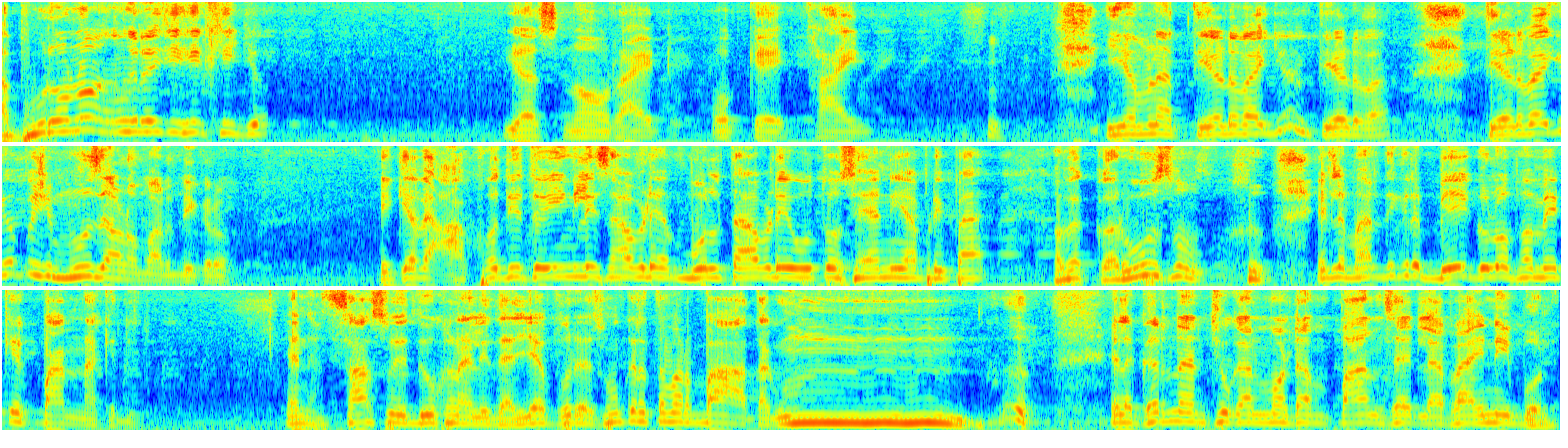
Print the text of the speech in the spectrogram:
આ ભૂરો નો અંગ્રેજી શીખી ગયો. Yes no right okay fine એ હમણાં તેડવા ગયો ને, તેડવા. તેડવા ગયો પછી મૂંઝાણો મારો દીકરો. એ કે હવે આખો દી તો ઇંગ્લિશ આવડે, બોલતા આવડે એવું તો છે નહીં આપણી પાસે. હવે કરવું શું? એટલે મારા દીકરે બે ગ્લોફ અમે એક પાન નાખી દીધું. એને સાસુએ દુખણા લીધા. લે પૂરે શું કરે તમારા બા હતા. એટલે ઘરના છોકરા મોઢામાં પાન છે એટલે ભાઈ નહીં બોલે.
